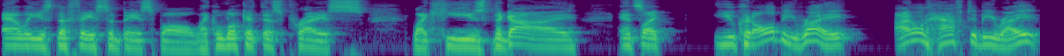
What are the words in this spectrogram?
Elly's the face of baseball. Like, look at this price. Like, he's the guy. And it's like, you could all be right. I don't have to be right.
